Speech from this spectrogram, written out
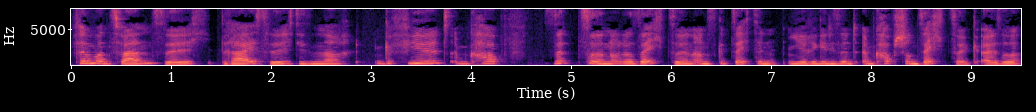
25, 30, die sind noch gefühlt im Kopf 17 oder 16 und es gibt 16-Jährige, die sind im Kopf schon 60. Also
